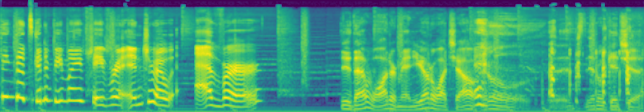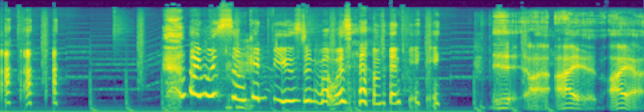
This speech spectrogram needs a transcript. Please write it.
think that's going to be my favorite intro ever. dude, that water, man, you got to watch out. It'll it- it'll get you. I was so confused in what was happening. It, I, I I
